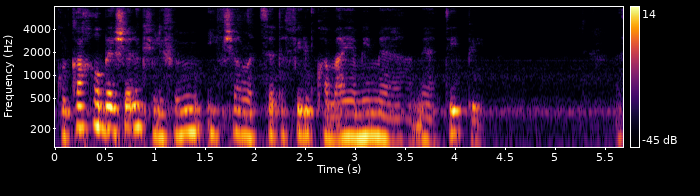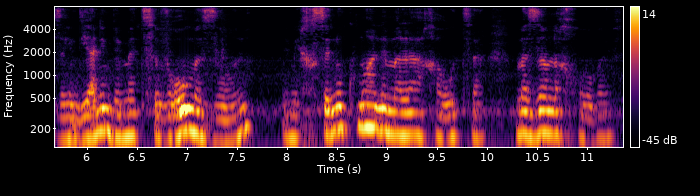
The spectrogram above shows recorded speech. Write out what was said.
כל כך הרבה שלג שלפעמים אי אפשר לצאת אפילו כמה ימים מה, מהטיפי. אז האינדיאנים באמת צברו מזון, הם אחסנו כמו הנמלה החרוצה, מזון לחורף,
